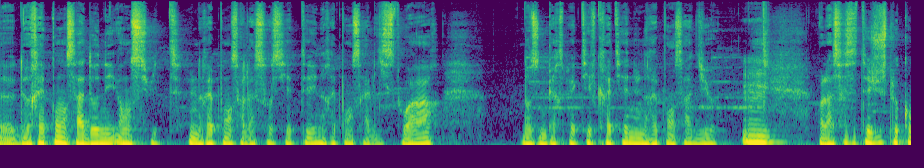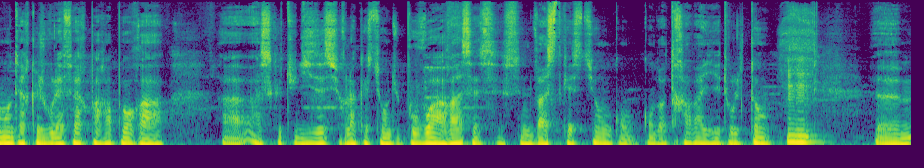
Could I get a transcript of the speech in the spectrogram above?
euh, de réponse à donner ensuite. Une réponse à la société, une réponse à l'histoire, dans une perspective chrétienne, une réponse à Dieu. Mm. Voilà, ça c'était juste le commentaire que je voulais faire par rapport à, à, ce que tu disais sur la question du pouvoir. Hein. C'est une vaste question qu'on doit travailler tout le temps. Mhm. Euh,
